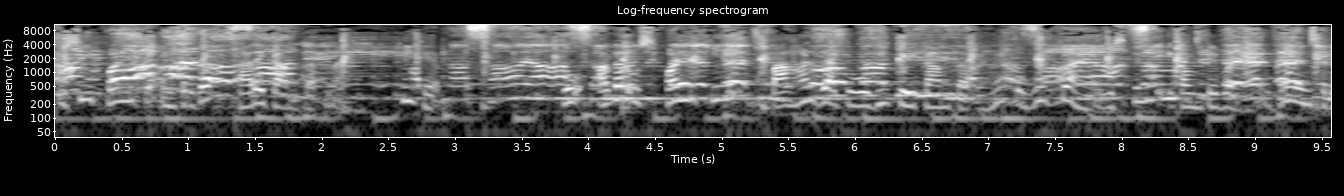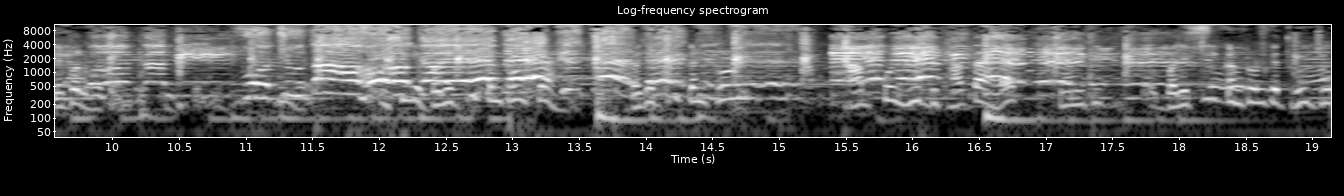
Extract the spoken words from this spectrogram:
उसी फंड के अंतर्गत सारे काम करना है। ठीक है। तो अगर उस फंड के बाहर जाके वो भी कोई काम कर रहे हैं तो वो क्या है? उसके लिए अकाउंटेबल है। वो इंसरेबल हो जाएँगे। इसलिए बजटरी कंट्रोल क्या है? बजटरी कंट्रोल आपको ये दिखाता है, यानी कि बजटरी कंट्रोल के थ्रू जो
